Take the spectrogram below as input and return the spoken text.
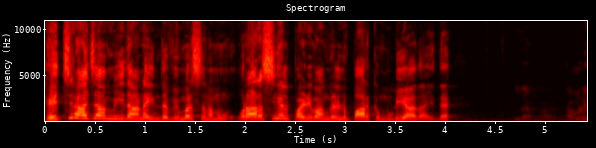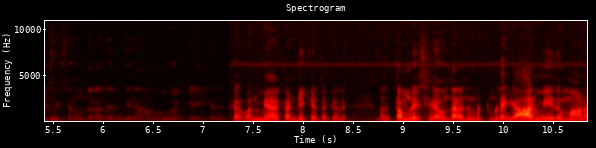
ஹெச் ராஜா மீதான இந்த விமர்சனமும் ஒரு அரசியல் பழிவாங்கல்னு பார்க்க முடியாதா இதை? வன்மையாக கண்டிக்கத்தக்கது. அது தமிழிசை சவுந்தரராஜன் மட்டுமில்லை யார் மீதுமான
